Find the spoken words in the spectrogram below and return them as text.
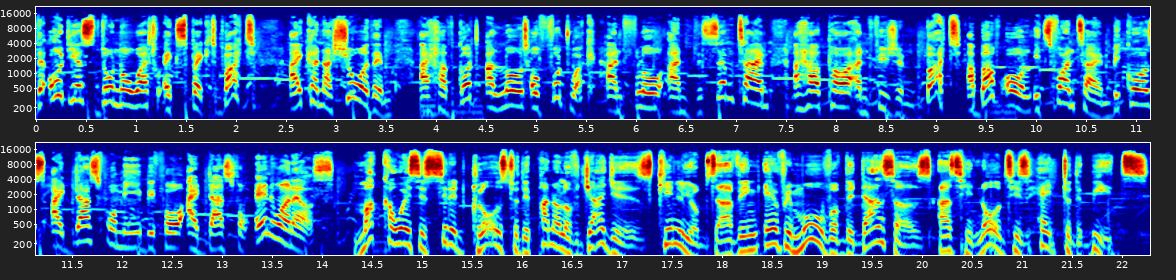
the audience don't know what to expect, but I can assure them I have got a lot of footwork and flow, and the same time, I have power and fusion. But above all, it's fun time because I dance for me before I dance for anyone else. Mark Kawes is seated close to the panel of judges, keenly observing every move of the dancers as he nods his head to the beats.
